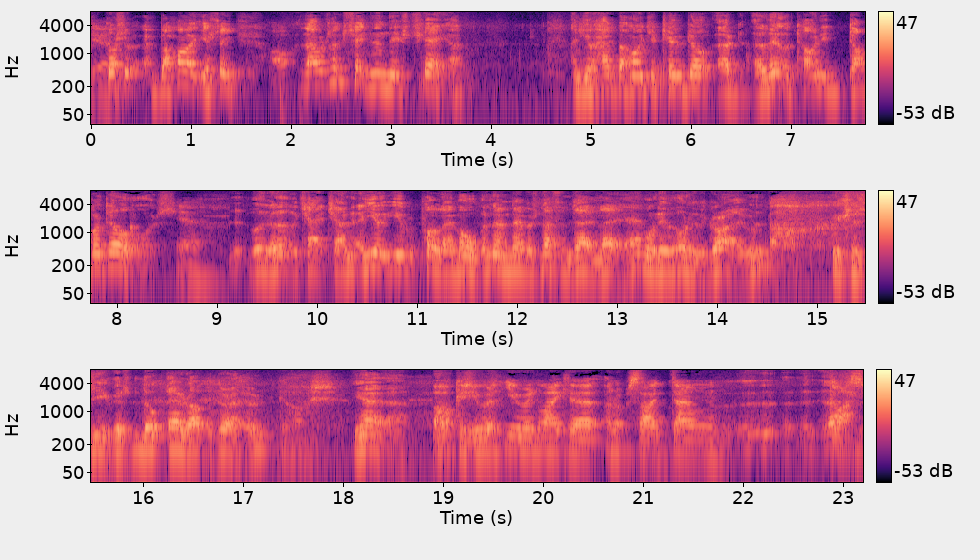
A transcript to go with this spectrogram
Yeah. Because behind you see, uh, oh, that was like sitting in this chair, and you had behind you two do- a, a little tiny double doors Yeah. with a little catch on, and you you could pull them open, and there was nothing down there, only under the ground. Oh. Because you could look down up the ground. Gosh. Yeah. Oh, because you were you were in like a, an upside down uh, uh, glass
